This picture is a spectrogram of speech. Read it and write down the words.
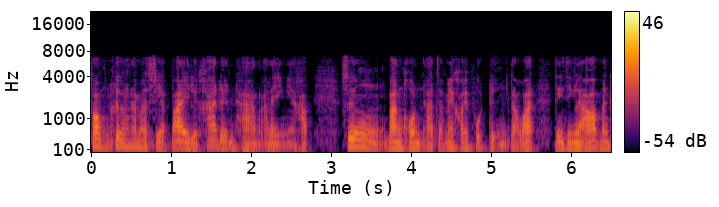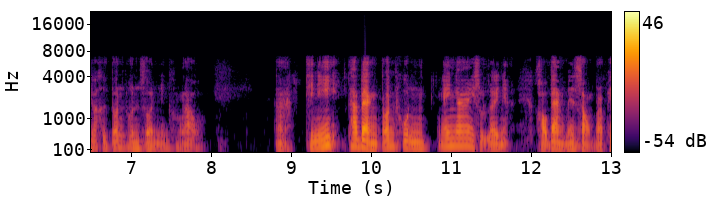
ซ่อมเครื่องถ้ามันเสียไปหรือค่าเดินทางอะไรอย่างเงี้ยครับซึ่งบางคนอาจจะไม่ค่อยพูดถึง แต่ว่าจริง ๆ แล้วมันก็คือต้นทุนส่วนหนึ่งของเราอะทีนี้ถ้าแบ่งต้นทุนง่ายๆ สุดเลยเนี่ยขอแบ่งเป็น 2 ประเภ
